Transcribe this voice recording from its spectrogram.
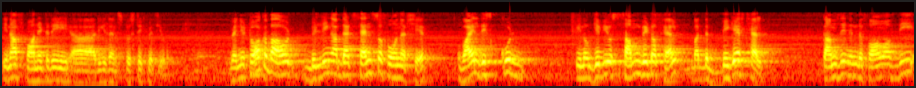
enough monetary uh, reasons to stick with you. When you talk about building up that sense of ownership, while this could you know, give you some bit of help, but the biggest help comes in in the form of the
